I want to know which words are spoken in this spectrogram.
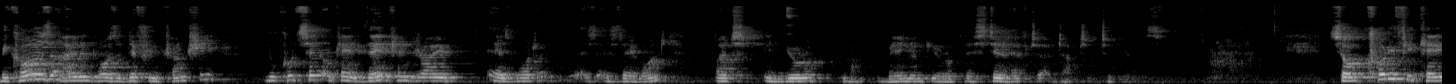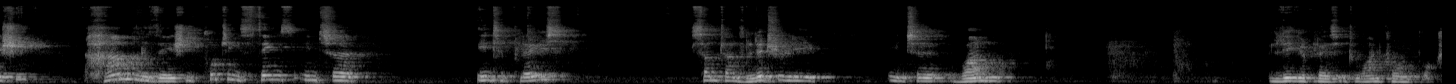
Because Ireland was a different country, you could say, okay, they can drive as, what, as, as they want, but in Europe, in mainland Europe, they still have to adapt to the others. so codification, harmonization, putting things into, into place, sometimes literally into one legal place, into one code book.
